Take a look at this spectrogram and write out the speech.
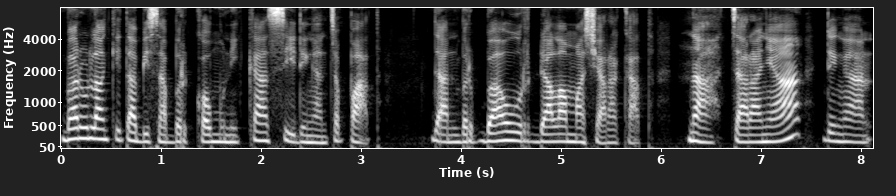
barulah kita bisa berkomunikasi dengan cepat dan berbaur dalam masyarakat. Nah, caranya dengan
